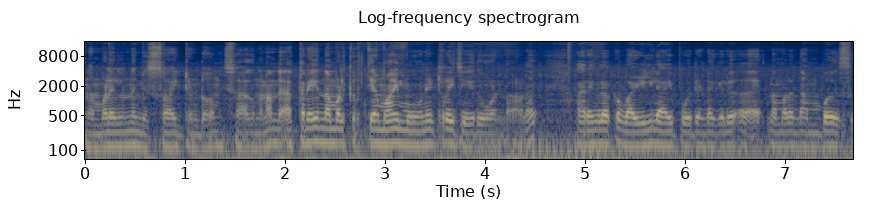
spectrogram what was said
നമ്മളിൽ നിന്ന് മിസ്സായിട്ടുണ്ടോ മിസ്സാകുന്നുണ്ടോ അത് അത്രയും നമ്മൾ കൃത്യമായി മോണിറ്റർ ചെയ്തുകൊണ്ടാണ് ആരെങ്കിലുമൊക്കെ വഴിയിലായി പോയിട്ടുണ്ടെങ്കിൽ നമ്മുടെ നമ്പേഴ്സ്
